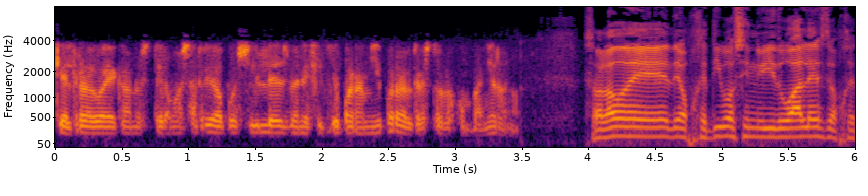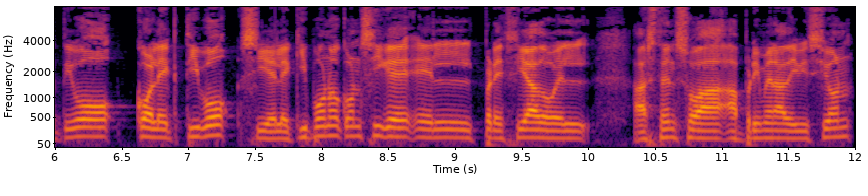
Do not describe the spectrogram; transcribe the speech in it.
que el Rayo Vallecano esté lo más arriba posible es beneficio para mí y para el resto de los compañeros. ¿no? Has hablado de, objetivos individuales, de objetivo colectivo. Si el equipo no consigue el preciado, el ascenso a, a Primera División,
